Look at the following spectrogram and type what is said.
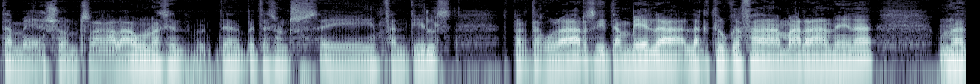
també això ens regala unes interpretacions eh, infantils espectaculars i també la- l'actriu que fa de mare a la nena, una,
